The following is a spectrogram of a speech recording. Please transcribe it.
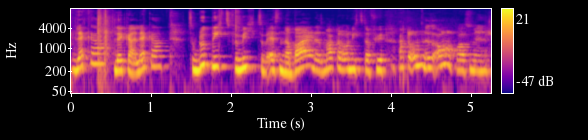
Lecker, lecker, lecker. Zum Glück nichts für mich zum Essen dabei. Das macht aber auch nichts dafür. Ach, da unten ist auch noch was, Mensch.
